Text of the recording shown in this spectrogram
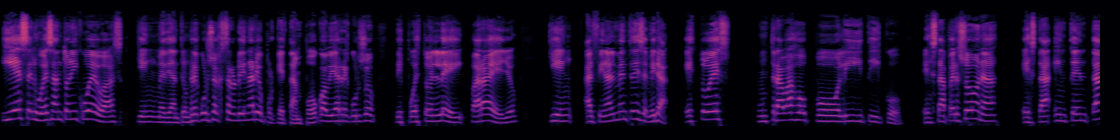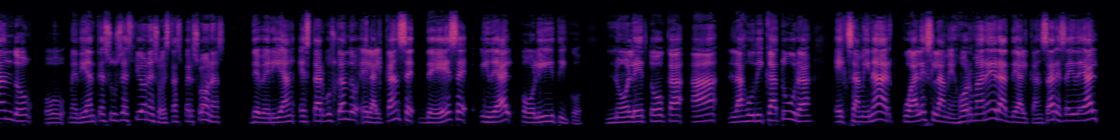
Y es el juez Anthony Cuevas quien, mediante un recurso extraordinario, porque tampoco había recurso dispuesto en ley para ello, quien al finalmente dice, mira, esto es un trabajo político. Esta persona está intentando, o mediante sus gestiones, o estas personas deberían estar buscando el alcance de ese ideal político. No le toca a la judicatura examinar cuál es la mejor manera de alcanzar ese ideal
